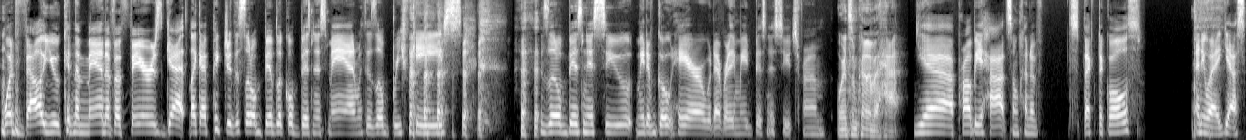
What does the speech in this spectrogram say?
What value can the man of affairs get? Like I pictured this little biblical businessman with his little briefcase, his little business suit made of goat hair or whatever they made business suits from. Wearing some kind of a hat. Yeah, probably a hat, some kind of spectacles. Anyway, yes.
